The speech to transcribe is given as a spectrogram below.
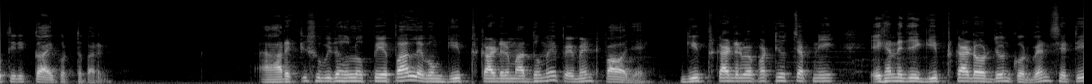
অতিরিক্ত আয় করতে পারেন। আর একটি সুবিধা হলো পেপাল এবং গিফট কার্ডের মাধ্যমে পেমেন্ট পাওয়া যায়। গিফট কার্ডের ব্যাপারটি হচ্ছে আপনি এখানে যে গিফট কার্ড অর্জন করবেন, সেটি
